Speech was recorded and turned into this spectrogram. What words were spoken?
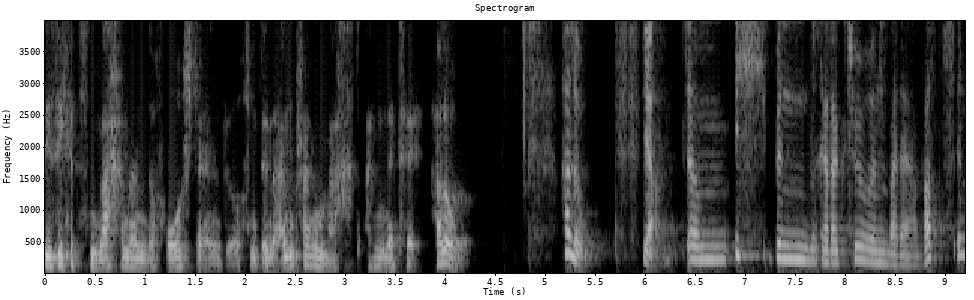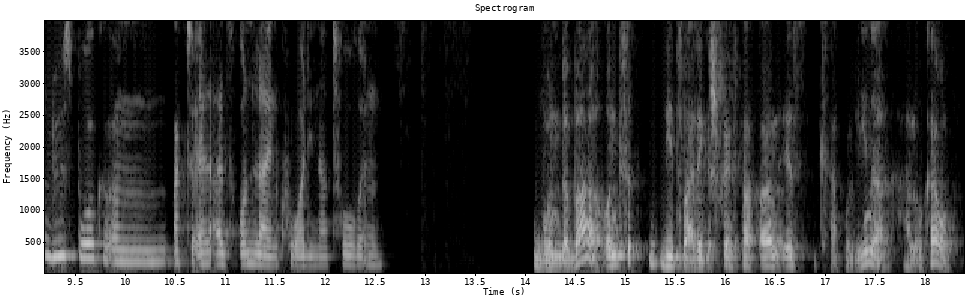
die sich jetzt nacheinander vorstellen dürfen. Den Anfang macht Annette. Hallo. Hallo. Ja, ähm, ich bin Redakteurin bei der WATZ in Duisburg, ähm, aktuell als Online-Koordinatorin. Wunderbar. Und die zweite Gesprächspartnerin ist Carolina. Hallo, Caro.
